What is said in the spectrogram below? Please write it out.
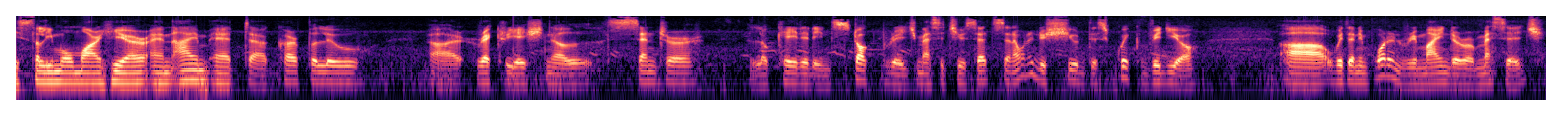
Salim Omar here, and I'm at uh, uh, Recreational Center located in Stockbridge, Massachusetts. And I wanted to shoot this quick video uh, with an important reminder or message.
